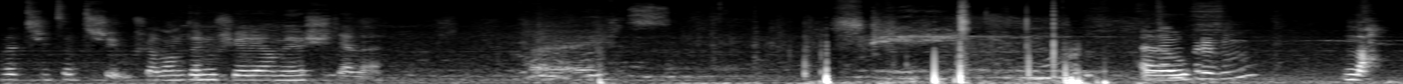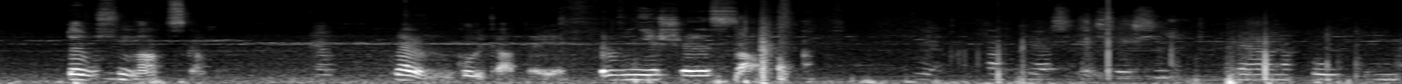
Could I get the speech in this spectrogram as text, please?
ve 33 už, a tam ten už jede a my ještě ne. Hej. elf. první? Ne, to je 18. Nevím, kolikáté je. První je 60. Tak já si to já nakoupím.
